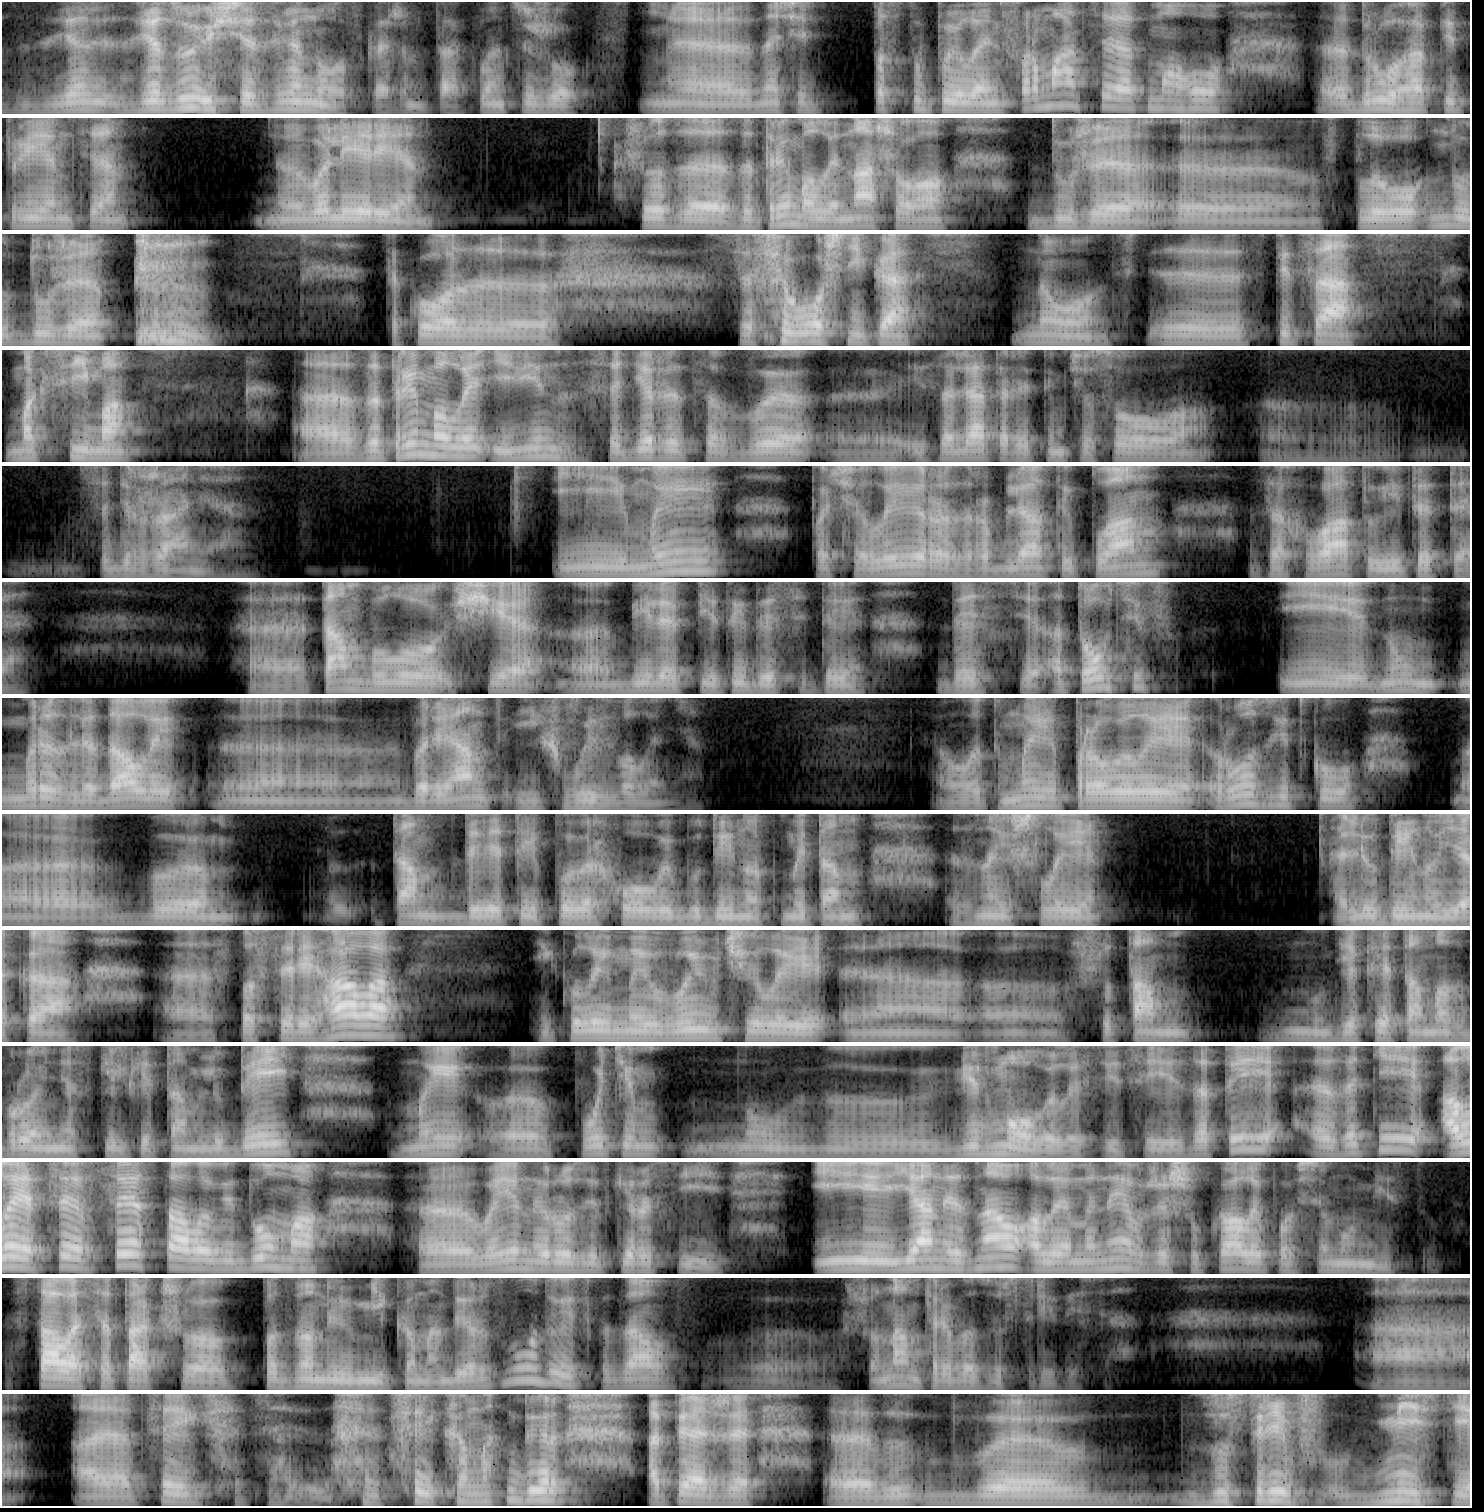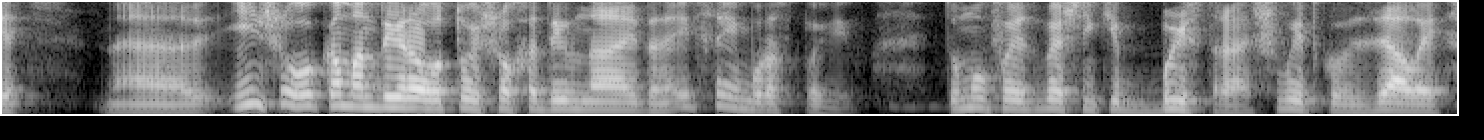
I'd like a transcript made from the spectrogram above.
зв'язуюче звіно, скажімо так, ланцюжок. Е, значить, поступила інформація від мого е, друга підприємця е, Валерія, що затримали нашого дуже е, вплив, ну, дуже такого ССОшника, ну, сп- спеца Максима. Затримали, і він содержиться в ізоляторі тимчасового содержання. І ми почали розробляти план захвату ІТТ. Е, Там було ще е, біля 50 десь атовців, і ну, ми розглядали е, варіант їх визволення. От, ми провели розвідку е, в там дев'ятиповерховий будинок. Ми там знайшли людину, яка спостерігала. І коли ми вивчили, е, е, що там, ну, яке там озброєння, скільки там людей, ми е, потім ну, відмовились від цієї затеї, але це все стало відомо е, воєнної розвідки Росії. І я не знав, але мене вже шукали по всьому місту. Сталося так, що подзвонив мій командир зводу і сказав, е, що нам треба зустрітися. А, цей, цей командир, опять же, е, в, зустрів в місті е, іншого командира, той, що ходив на і все йому розповів. Тому ФСБшники швидко, швидко взяли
